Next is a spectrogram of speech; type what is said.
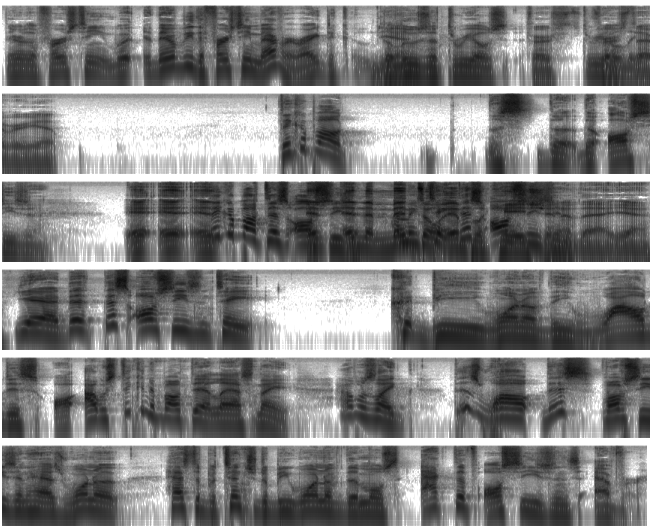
they were the first team. They would be the first team ever, right, to, to Yeah. lose a 3-0 first Three oh first ever. Yep. Think about the the the off season. It, it, it- Think about this off and- season and the mental Tate, implication of that. Yeah. Yeah, this, this off season Tate could be one of the wildest. I was thinking about that last night. I was like, this wild. This off season has one of has the potential to be one of the most active off seasons ever,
